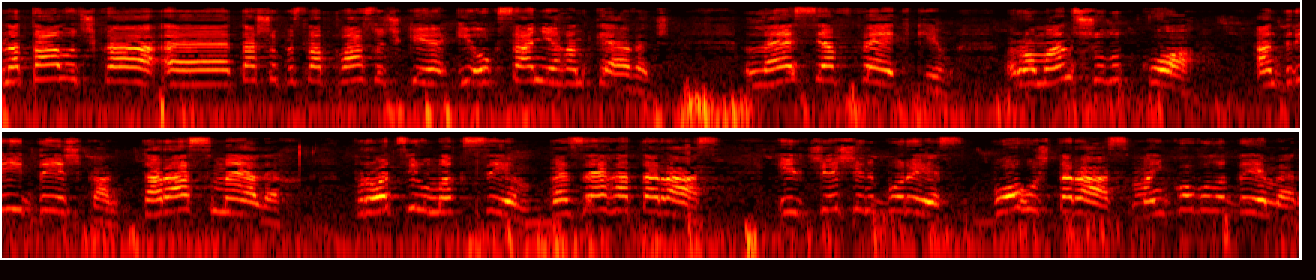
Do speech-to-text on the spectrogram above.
Наталочка, е, та, що писала пасочки, і Оксані Ганкевич, Леся Федьків, Роман Шулутко, Андрій Дишкан, Тарас Мелех, Проців Максим, Безега Тарас, Ільчишин Борис, Богуш Тарас, Манько Володимир.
